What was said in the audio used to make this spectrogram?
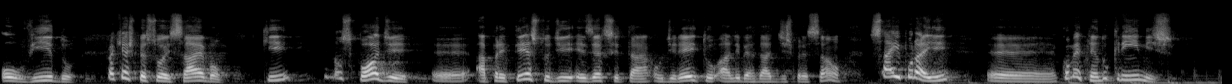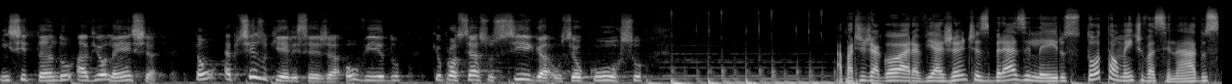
ouvido, para que as pessoas saibam que não se pode, é, a pretexto de exercitar o direito à liberdade de expressão, sair por aí é, cometendo crimes, incitando a violência. Então, é preciso que ele seja ouvido, que o processo siga o seu curso. A partir de agora, viajantes brasileiros totalmente vacinados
